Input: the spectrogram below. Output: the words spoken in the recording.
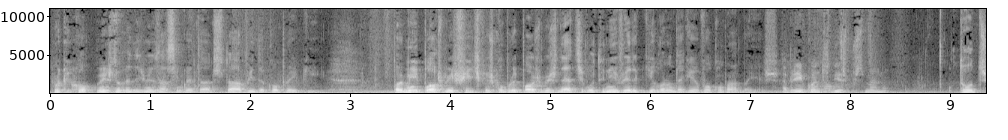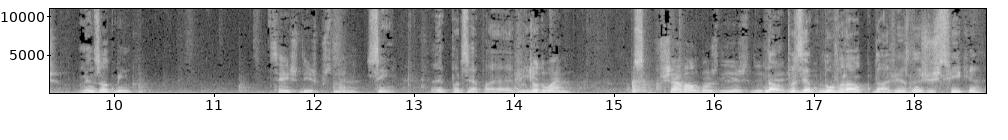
Porque compro meias no Rei das Meias há 50 anos, está a vida, comprei aqui. Para mim, para os meus filhos, depois comprei para os meus netos e continuo a ver aqui, agora onde é que eu vou comprar meias? Abria quantos dias por semana? Todos, menos ao domingo. Seis dias por semana. Sim. Eh, Por exemplo, havia... Em todo o ano. Fechava alguns dias de Não, férias? por exemplo, no verão, que às vezes não justifica,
